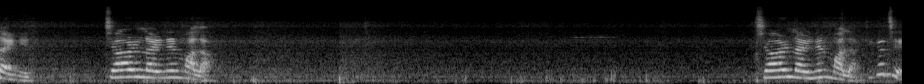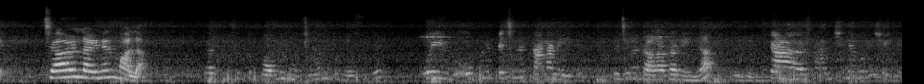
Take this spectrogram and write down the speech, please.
লাইনের চার লাইনের মালা। চার লাইনের মালা, ঠিক আছে? চার লাইনের মালা। কিছু একটু প্রবলেম হচ্ছে জানো তো বসতে ওই ওখানে পেছনে টানাটা নেই না? সেটা।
